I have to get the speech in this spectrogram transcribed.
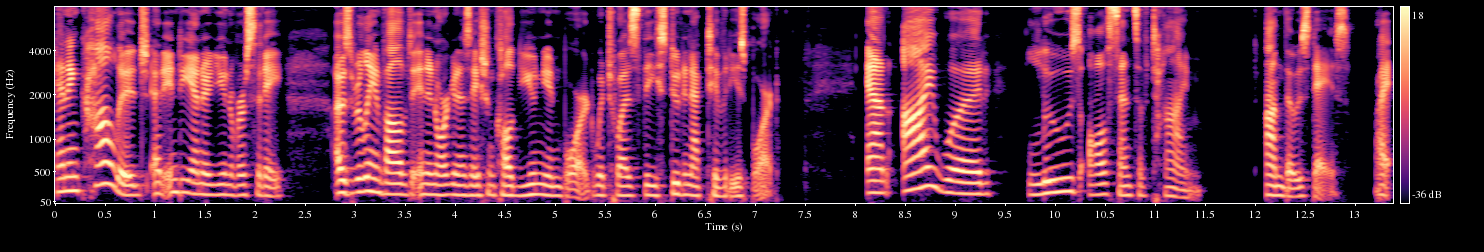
And in college at Indiana University, I was really involved in an organization called Union Board, which was the Student Activities Board. And I would lose all sense of time on those days, right?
